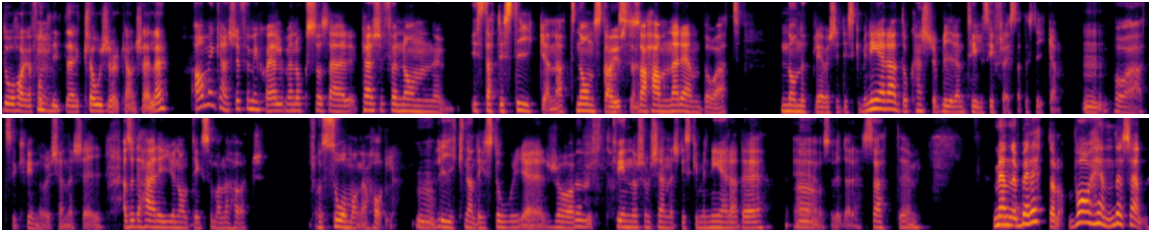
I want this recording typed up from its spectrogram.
då har jag fått Mm. lite closure kanske, eller? Ja, men kanske för mig själv, men också så här, kanske för någon i statistiken, att Ja, någonstans det. så hamnar det ändå att någon upplever sig diskriminerad, då kanske det blir en till siffra i statistiken Mm. på att kvinnor känner sig, alltså det här är ju någonting som man har hört från så många håll, Mm. liknande historier och Ja, kvinnor som känner sig diskriminerade eh, Ja. och så vidare. Så att eh, Men berätta då, vad hände sen?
